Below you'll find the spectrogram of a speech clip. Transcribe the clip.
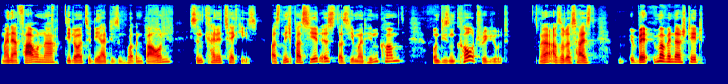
meiner Erfahrung nach die Leute, die halt diesen Quadrant bauen, sind keine Techies. Was nicht passiert ist, dass jemand hinkommt und diesen Code reviewt. Ja, also das heißt, immer wenn da steht,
